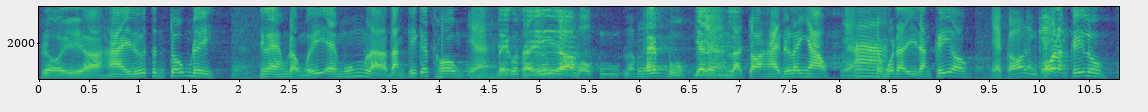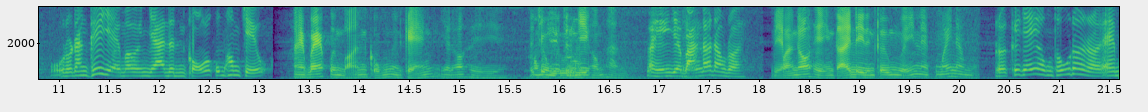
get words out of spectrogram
rồi à, hai đứa tính trốn đi Dạ. nhưng em không đồng ý em muốn là đăng ký kết hôn Dạ. để có thể à, buộc ép buộc gia đình Dạ. là cho hai đứa lấy nhau. Dạ. À. xong có đây đi đăng ký không? Dạ có đăng ký. Có đăng ký luôn. Ủa, rồi đăng ký về mà gia đình cổ cũng không chịu. Hai bác bên bển cũng ngăn cản do đó thì nói Không chung là tình duyên không thành. Và hiện giờ bạn đó đâu rồi dạ. bạn đó thì hiện tại đi định cư Mỹ này cũng mấy năm rồi. Rồi cái giấy hôn thú đó rồi em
